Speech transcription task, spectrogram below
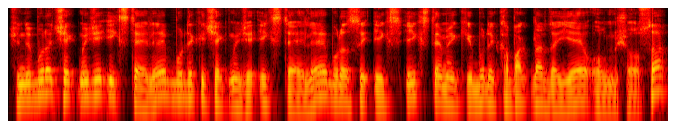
Şimdi burada çekmece x TL, buradaki çekmece x TL, burası x x demek ki buradaki kapaklarda y olmuş olsa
